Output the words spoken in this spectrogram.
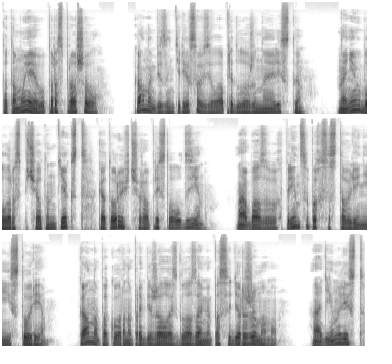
потому я его порасспрашивал». Кана без интереса взяла предложенные листы. На них был распечатан текст, который вчера прислал Дзин, о базовых принципах составления истории. Канна покорно пробежалась глазами по содержимому. Один лист,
